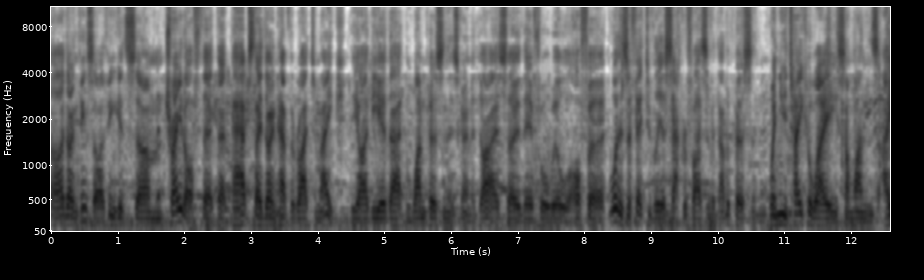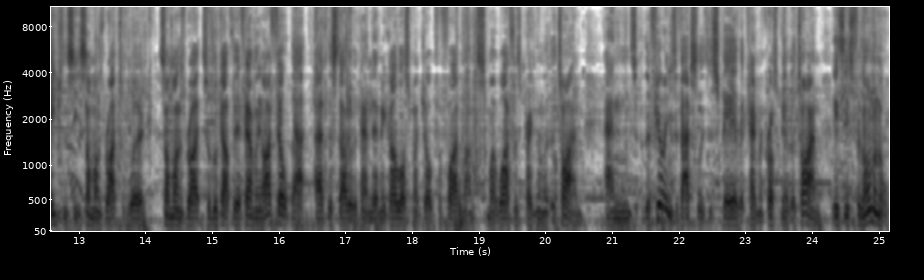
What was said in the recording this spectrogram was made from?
I don't think so. I think it's um, trade off that, that perhaps they don't have the right to make. The idea that one person is going to die, so therefore we'll offer what is effectively a sacrifice of another person. When you take away someone's agency, someone's right to work, someone's right to look after their family, I felt that at the start of the pandemic. I lost my job for five months. My wife was pregnant at the time. And the feelings of absolute despair that came across me at the time is, is phenomenal.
